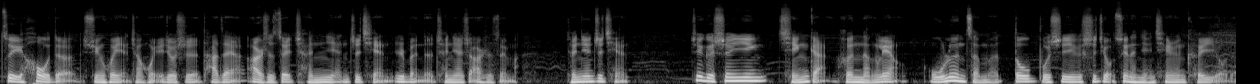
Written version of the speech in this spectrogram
最后的巡回演唱会，也就是他在二十岁成年之前，日本的成年是二十岁嘛，成年之前，这个声音、情感和能量，无论怎么都不是一个十九岁的年轻人可以有的。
